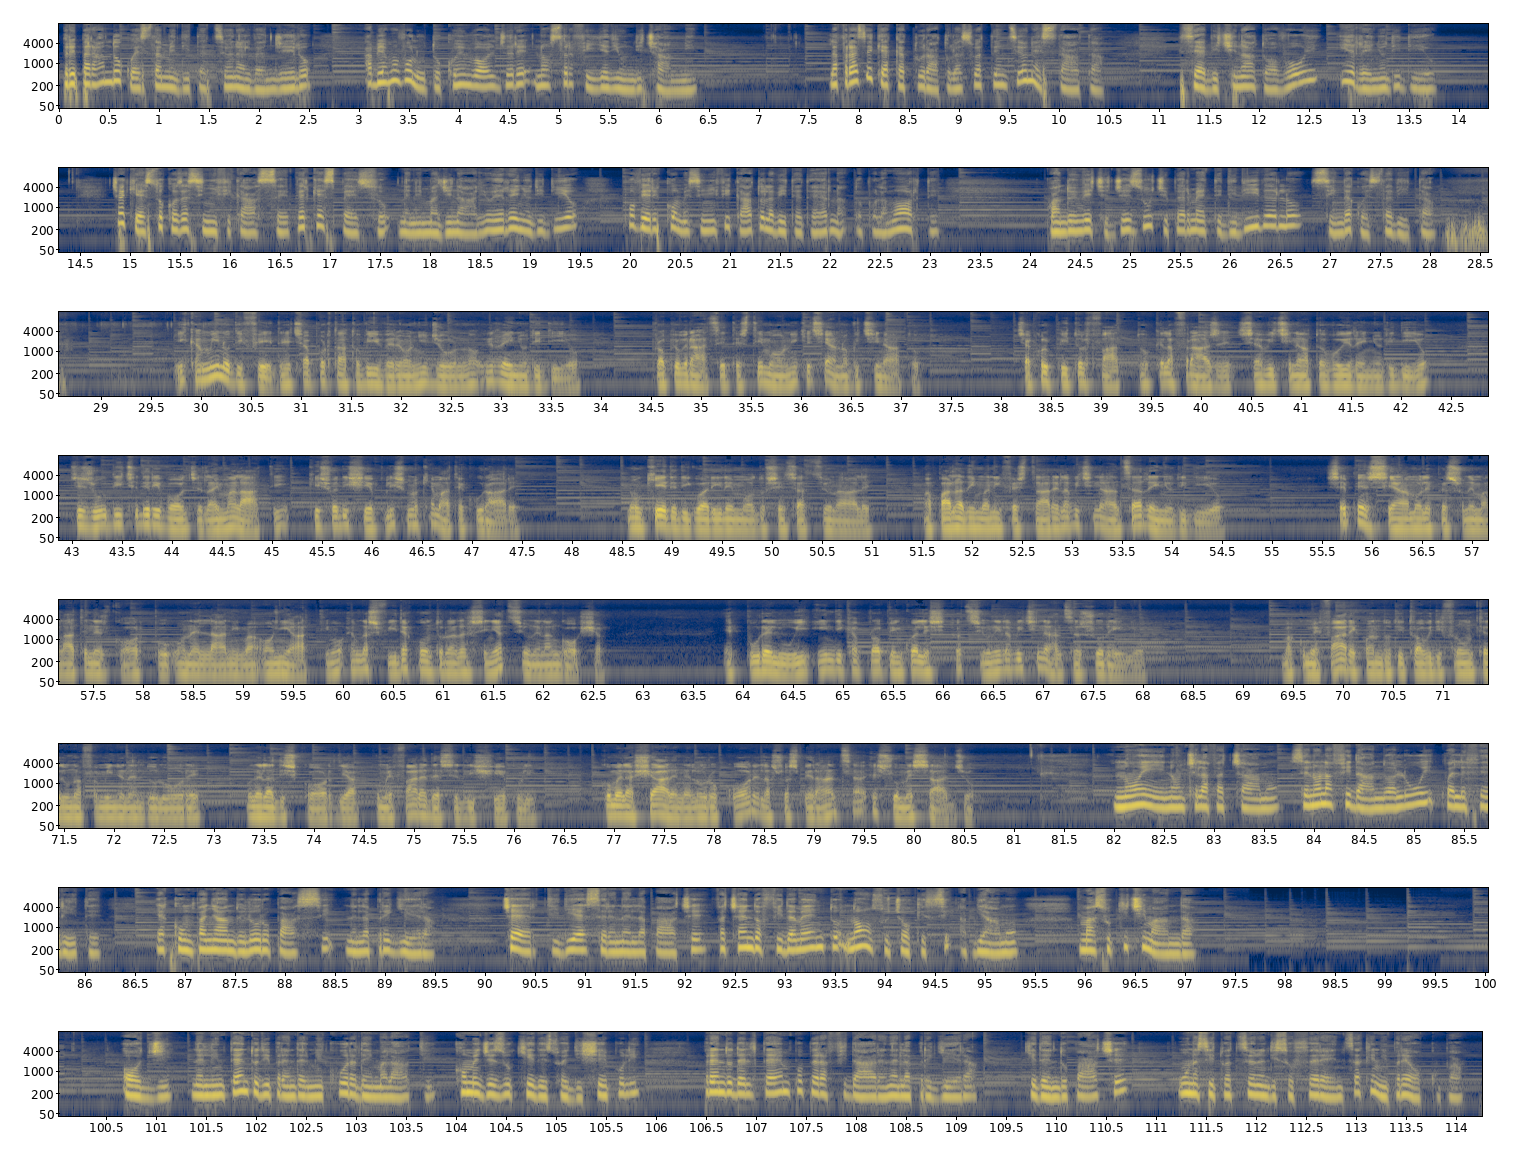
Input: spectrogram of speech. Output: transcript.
Preparando questa meditazione al Vangelo abbiamo voluto coinvolgere nostra figlia di 11 anni. La frase che ha catturato la sua attenzione è stata Si è avvicinato a voi il regno di Dio. Ci ha chiesto cosa significasse perché spesso nell'immaginario il regno di Dio può avere come significato la vita eterna dopo la morte, quando invece Gesù ci permette di viverlo sin da questa vita. Il cammino di fede ci ha portato a vivere ogni giorno il regno di Dio, proprio grazie ai testimoni che ci hanno avvicinato. Ci ha colpito il fatto che la frase si è avvicinato a voi il regno di Dio, Gesù dice di rivolgerla ai malati che i suoi discepoli sono chiamati a curare. Non chiede di guarire in modo sensazionale, ma parla di manifestare la vicinanza al regno di Dio se pensiamo alle persone malate nel corpo o nell'anima ogni attimo, è una sfida contro la rassegnazione e l'angoscia. Eppure lui indica proprio in quelle situazioni la vicinanza al suo regno. Ma come fare quando ti trovi di fronte ad una famiglia nel dolore o nella discordia? Come fare ad essere discepoli? Come lasciare nel loro cuore la sua speranza e il suo messaggio? Noi non ce la facciamo se non affidando a Lui quelle ferite e accompagnando i loro passi nella preghiera, certi di essere nella pace facendo affidamento non su ciò che abbiamo, ma su chi ci manda. Oggi, nell'intento di prendermi cura dei malati, come Gesù chiede ai suoi discepoli, prendo del tempo per affidare nella preghiera, chiedendo pace una situazione di sofferenza che mi preoccupa.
